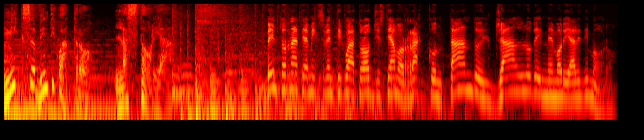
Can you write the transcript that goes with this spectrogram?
Mix 24, la storia. Bentornati a Mix24, oggi stiamo raccontando il giallo dei memoriali di Moro.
